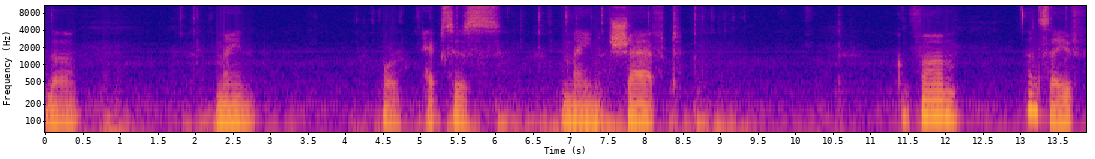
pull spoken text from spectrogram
the main or axis main shaft confirm and save.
